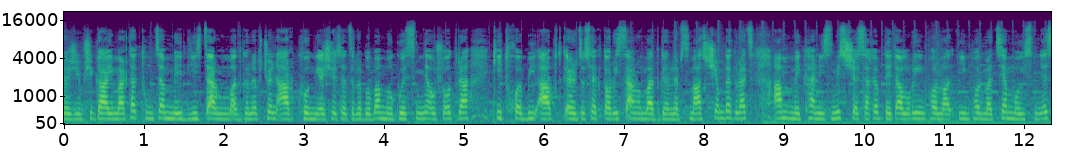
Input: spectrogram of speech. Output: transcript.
რეჟიმში გამართა, თუმცა მედიის წარმომადგენლებს ჩვენ არ ქონია შესაძლებლობა მოგვესმინა უშუალოდ რა კითხვები აქვთ კერძო სექტორის წარმომადგენლებს მას შემდეგ, რაც ამ მექანიზმის შესახებ დეტალური ინფორმაცია მოისმინეს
